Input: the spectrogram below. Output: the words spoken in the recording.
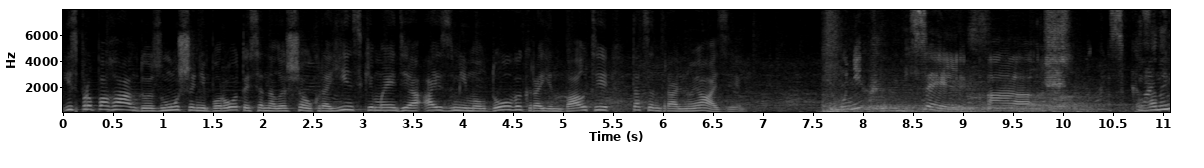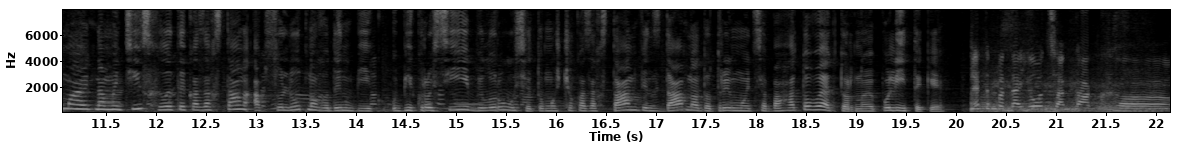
Із пропагандою змушені боротися не лише українські медіа, а й змі Молдови, країн Балтії та Центральної Азії. У них цель а, Вони мають на меті схилити Казахстан абсолютно в один бік у бік Росії, Білорусі, тому що Казахстан він здавна дотримується багатовекторної політики. э,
